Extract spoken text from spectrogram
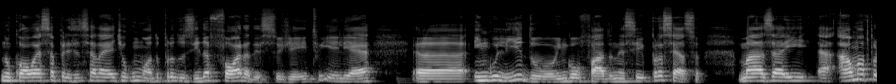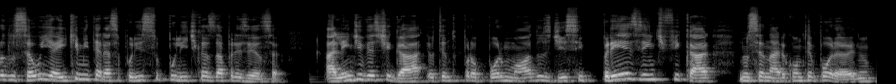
no qual essa presença ela é de algum modo produzida fora desse sujeito e ele é uh, engolido ou engolfado nesse processo. Mas aí há uma produção, e aí que me interessa por isso, políticas da presença. Além de investigar, eu tento propor modos de se presentificar no cenário contemporâneo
